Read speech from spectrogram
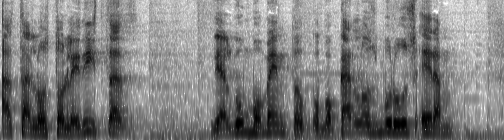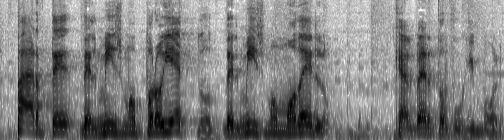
hasta los toledistas de algún momento, como Carlos Bruce, eran parte del mismo proyecto, del mismo modelo que Alberto Fujimori.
